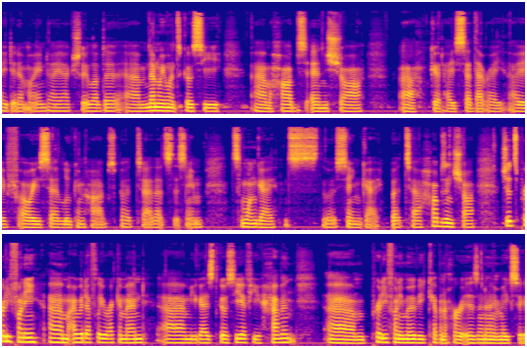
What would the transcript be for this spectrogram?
I didn't mind. I actually loved it. Um, then we went to go see um, Hobbs and Shaw. Ah, good. I said that right. I've always said Luke and Hobbs, but uh, that's the same. It's the one guy. It's the same guy. But uh, Hobbs and Shaw, which it's pretty funny. Um, I would definitely recommend um, you guys to go see if you haven't. Um, pretty funny movie. Kevin Hart is in it. Makes a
